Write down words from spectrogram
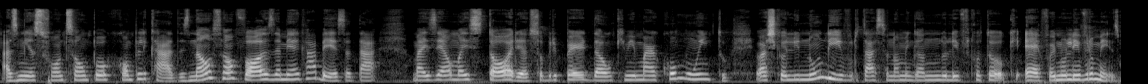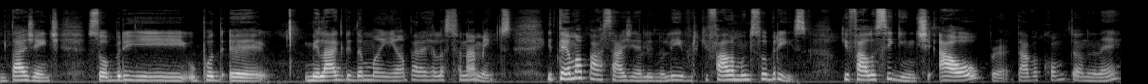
As minhas fontes são um pouco complicadas, não são vozes da minha cabeça, tá? Mas é uma história sobre perdão que me marcou muito. Eu acho que eu li num livro, tá? Se eu não me engano, no livro que eu tô, é, foi no livro mesmo, tá, gente? Sobre o poder é, Milagre da Manhã para Relacionamentos. E tem uma passagem ali no livro que fala muito sobre isso. Que fala o seguinte: a Oprah estava contando, né?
